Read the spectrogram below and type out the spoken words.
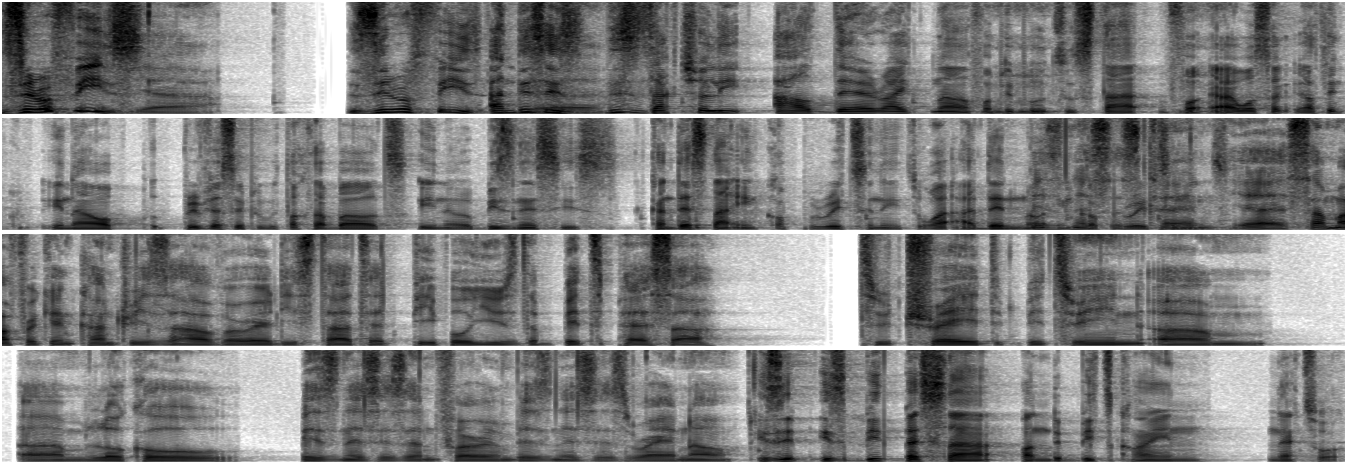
zero fees. Yeah. Zero fees, and this is. Mm-hmm. this is actually out there right now for people to start. For I was I think in our previous episode we talked about you know businesses. Can they start incorporating it? Why are they not Businesses incorporating can. it? Yeah. Some African countries have already started. People use the BitPesa to trade between um, um, local businesses and foreign businesses right now. Is it is BitPesa on the Bitcoin network?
